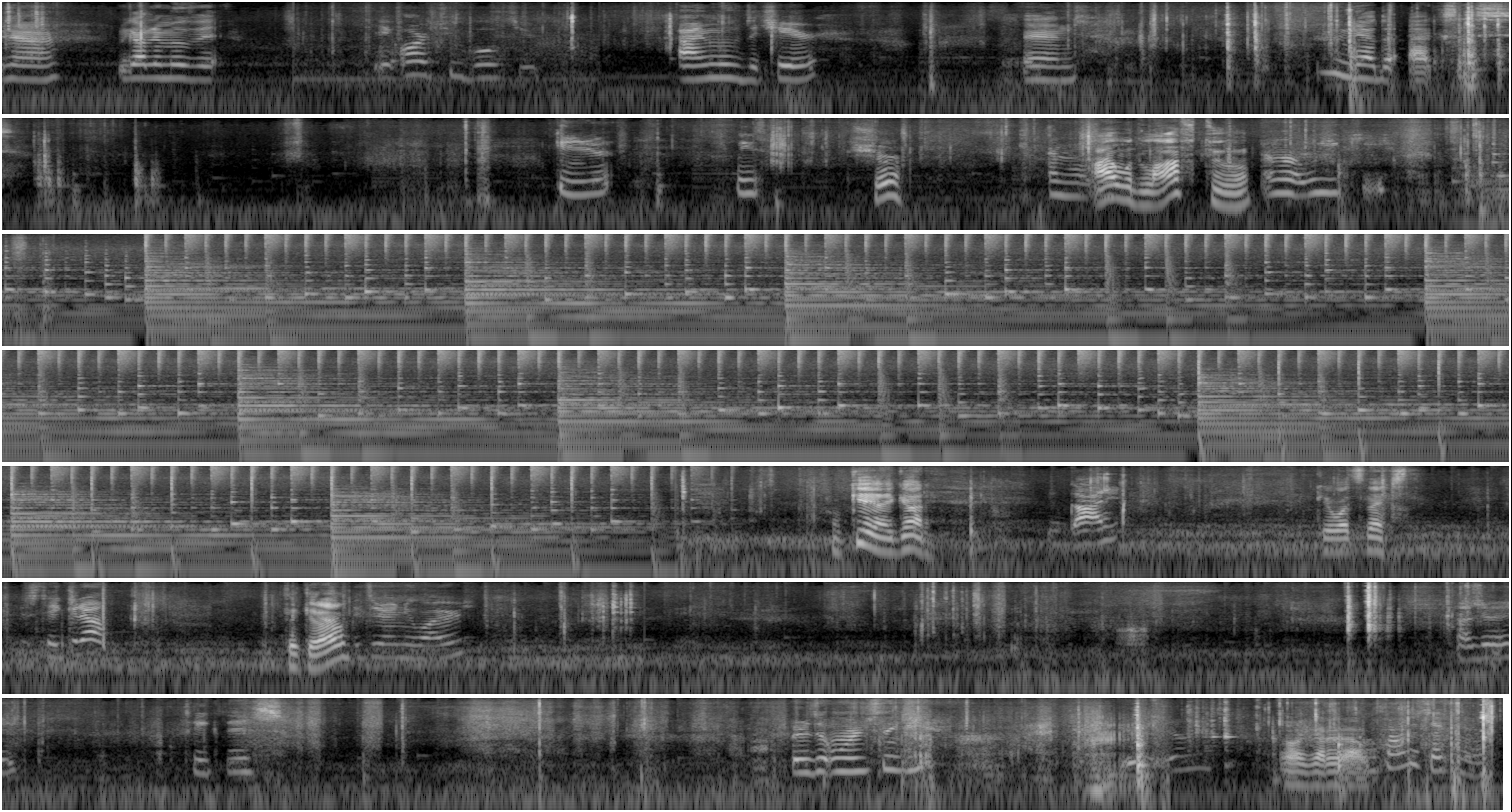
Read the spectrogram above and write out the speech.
Now, we gotta move it. There are two bolts here. I moved the chair. And mm, we have the axis. Can you do it? Please. Sure. I'm a, I would love to. I'm a wiki. Okay, I got it. You got it. Okay, what's next? Just take it out. Take it out? Is there any wires? How do I take this? Where's the orange thingy? Oh, I got it out. I found the second one.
